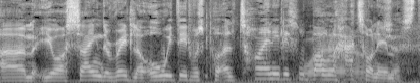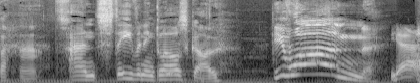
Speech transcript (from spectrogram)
um, you are saying the Riddler. All we did was put a tiny little bowler hat on him. Just a hat. And Stephen in Glasgow, you won! Yes.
